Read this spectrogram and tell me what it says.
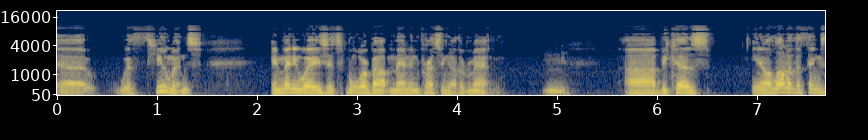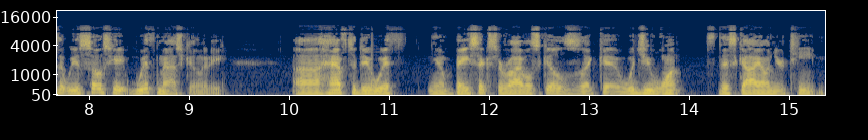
uh, with humans, in many ways, it's more about men impressing other men. Mm. Uh, because you know a lot of the things that we associate with masculinity uh, have to do with you know basic survival skills like uh, would you want this guy on your team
